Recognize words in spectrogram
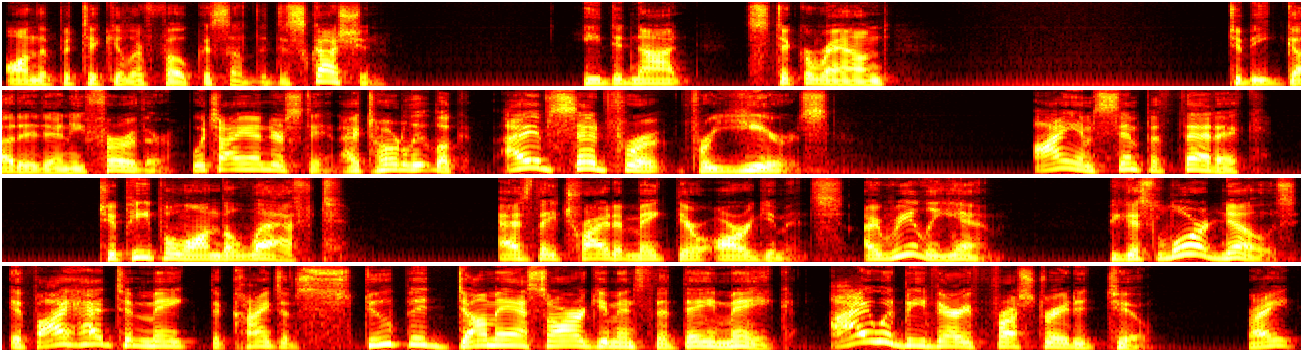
on the particular focus of the discussion. He did not stick around to be gutted any further, which I understand. I totally look, I have said for for years, I am sympathetic to people on the left as they try to make their arguments. I really am. Because Lord knows, if I had to make the kinds of stupid, dumbass arguments that they make, I would be very frustrated too, right?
